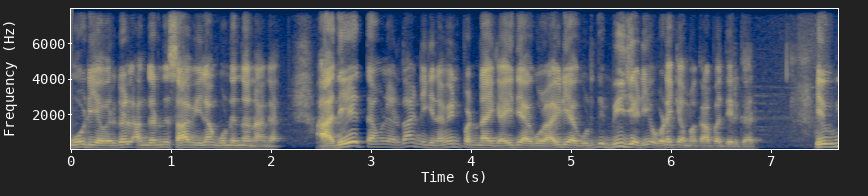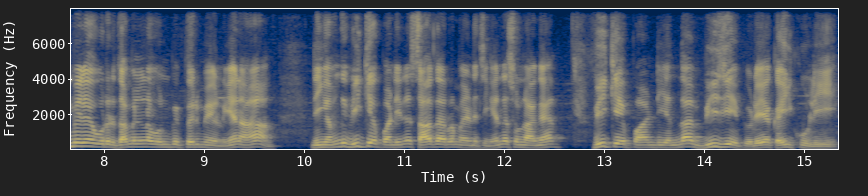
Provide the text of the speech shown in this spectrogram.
மோடி அவர்கள் அங்கேருந்து சாவியெல்லாம் கொண்டு வந்தாங்க. அதே தமிழர் தான் இன்றைக்கி நவீன் பட்நாயக் ஐடியா ஐடியா கொடுத்து பிஜேடியை உடைக்காம காப்பாற்றிருக்காரு இது உண்மையிலே ஒரு தமிழ்னா உண்மை பெருமை வேணும். ஏன்னா நீங்கள் வந்து வி. கே. பாண்டியனை சாதாரணமாக நினச்சிங்க. என்ன சொன்னாங்க? வி. கே. பாண்டியன் தான் பிஜேபியுடைய கைக்கூலி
